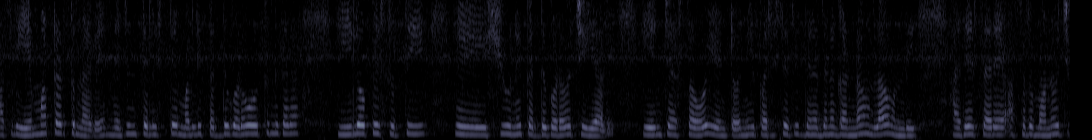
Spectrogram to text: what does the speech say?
అసలు ఏం మాట్లాడుతున్నావే? నిజం తెలిస్తే మళ్ళీ పెద్ద గొడవ అవుతుంది కదా. ఈలోపే శృతి ఇష్యూని పెద్ద గొడవ చేయాలి. ఏం చేస్తావో ఏంటో? నీ పరిస్థితి దినదిన గండంలా ఉంది. అదే సరే అసలు మనోజ్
